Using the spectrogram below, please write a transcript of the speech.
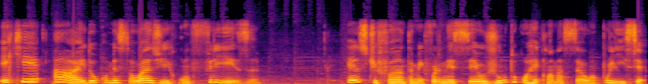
E que a idol começou a agir com frieza. Este fã também forneceu, junto com a reclamação à polícia,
